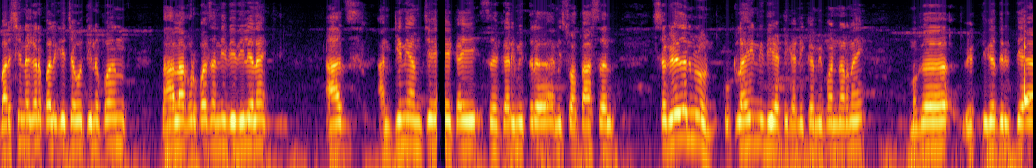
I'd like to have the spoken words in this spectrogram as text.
बार्शी नगरपालिकेच्या वतीनं पण दहा लाख रुपयाचा निधी दिलेला आहे. आज आणखीनही आमचे काही सहकारी मित्र आम्ही स्वतः असल सगळेजण मिळून कुठलाही निधी या ठिकाणी कमी पडणार नाही. मग व्यक्तिगतरित्या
